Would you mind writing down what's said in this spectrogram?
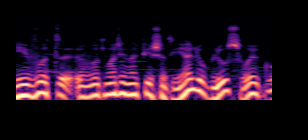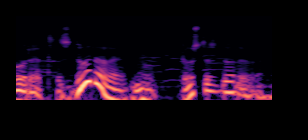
И вот, вот Марина пишет, я люблю свой город. Здорово? Ну, просто здорово.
